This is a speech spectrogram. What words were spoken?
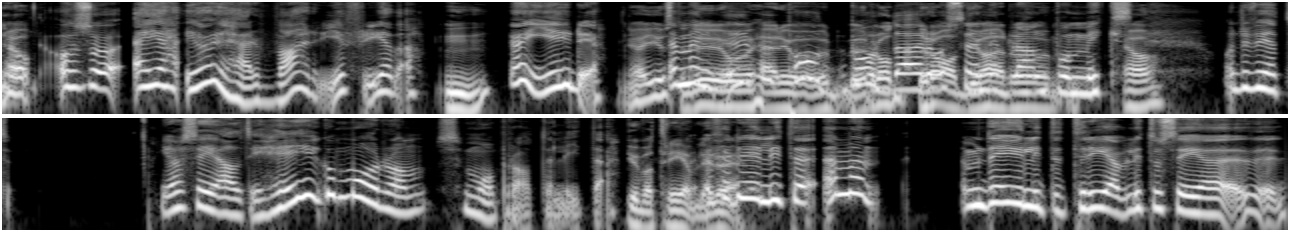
Ja. och så är jag, jag är här varje fredag. Mm. Jag är ju det. ja, just det. men, Du är här i podd- poddar och sen radio ibland och, på Mix. Ja. Och du vet, jag säger alltid hej, god morgon, småpratar lite. Gud vad trevlig du är. det är lite, ja, men, det är ju lite trevligt att säga, eh,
